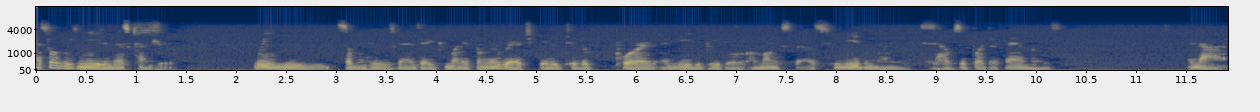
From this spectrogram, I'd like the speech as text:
That's what we need in this country. We need someone who's going to take money from the rich, give it to the poor and needy people amongst us who need the money to help support their families. And not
